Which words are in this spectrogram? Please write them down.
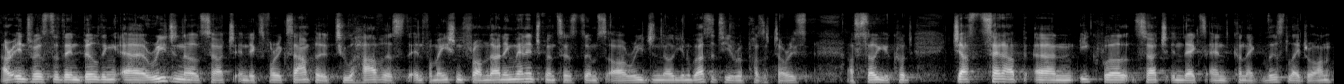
are interested in building a regional search index, for example, to harvest information from learning management systems or regional university repositories. So you could just set up an equal search index and connect this later on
